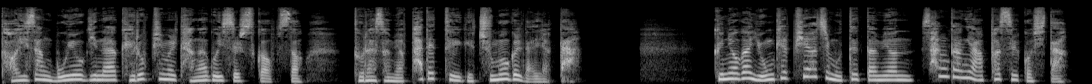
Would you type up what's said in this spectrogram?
더 이상 모욕이나 괴롭힘을 당하고 있을 수가 없어 돌아서며 파데트에게 주먹을 날렸다. 그녀가 용케 피하지 못했다면 상당히 아팠을 것이다.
